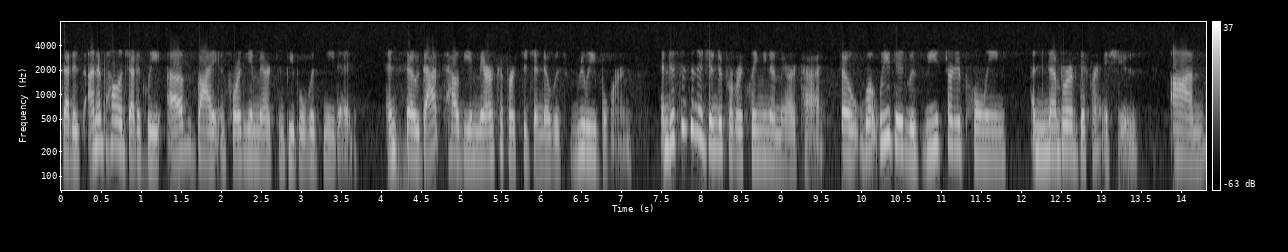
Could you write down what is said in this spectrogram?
that is unapologetically of, by, and for the American people was needed. And so that's how the America First agenda was really born. And this is an agenda for reclaiming America. So what we did was we started pulling a number of different issues. Um,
